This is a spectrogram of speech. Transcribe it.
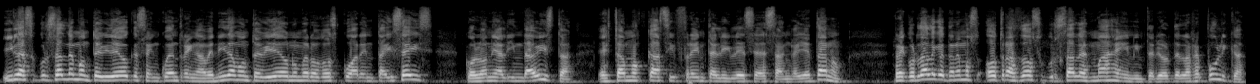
Y la sucursal de Montevideo que se encuentra en Avenida Montevideo número 246, Colonia Lindavista. Estamos casi frente a la iglesia de San Galletano. Recordarle que tenemos otras dos sucursales más en el interior de la República.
